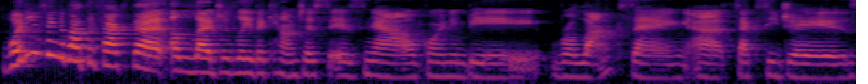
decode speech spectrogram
What do you think about the fact that allegedly the Countess is now going to be relaxing at Sexy J's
